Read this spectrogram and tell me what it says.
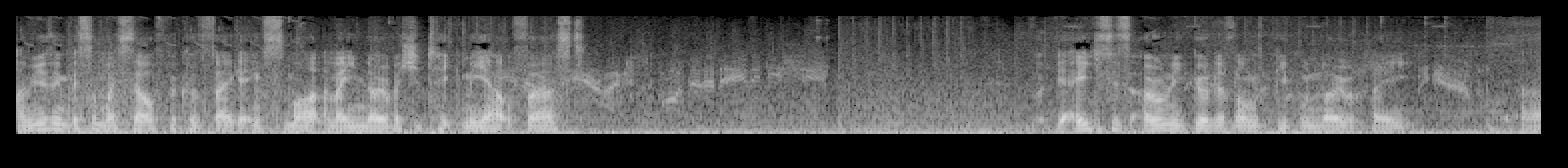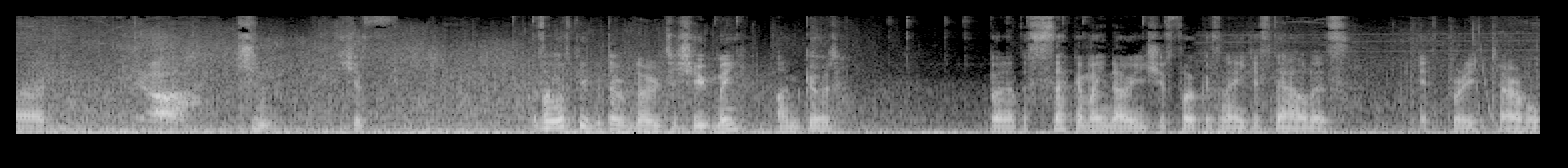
I'm using this on myself because they're getting smart and they know they should take me out first. But the Aegis is only good as long as people know that they uh, uh, shouldn't, should... As long as people don't know to shoot me, I'm good. But the second they know you should focus on Aegis down, it's, it's pretty terrible.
